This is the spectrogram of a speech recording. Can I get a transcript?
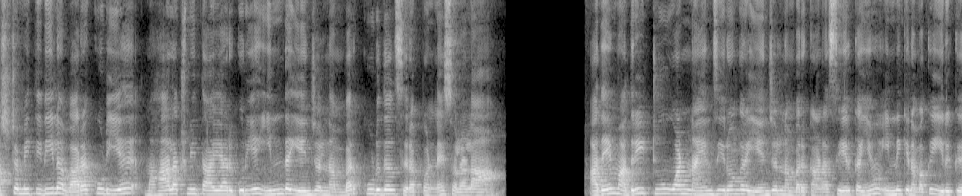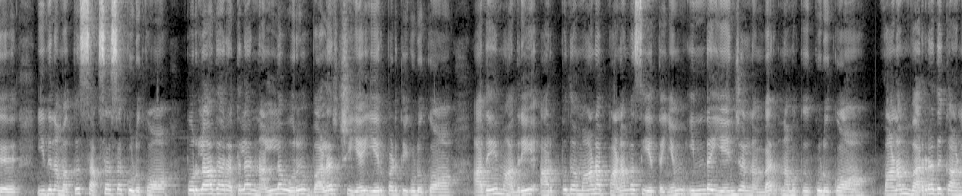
அஷ்டமி திதியில் வரக்கூடிய மகாலட்சுமி தாயாருக்குரிய இந்த ஏஞ்சல் நம்பர் கூடுதல் சிறப்புன்னே சொல்லலாம். அதே மாதிரி டூ ஒன் நைன் ஜீரோங்கிற ஏஞ்சல் நம்பருக்கான சேர்க்கையும் இன்றைக்கி நமக்கு இருக்குது இது நமக்கு சக்ஸஸை கொடுக்கும். பொருளாதாரத்தில் நல்ல ஒரு வளர்ச்சியை ஏற்படுத்தி கொடுக்கும். அதே மாதிரி அற்புதமான பணவசியத்தையும் இந்த ஏஞ்சல் நம்பர் நமக்கு கொடுக்கும். பணம் வர்றதுக்கான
